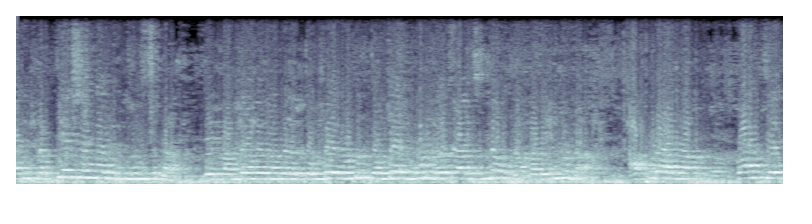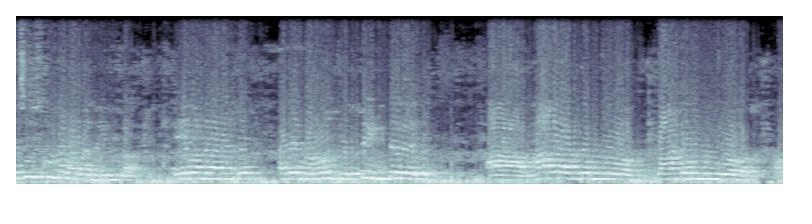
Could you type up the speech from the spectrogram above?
అది ప్రత్యక్షంగా నేను చూస్తున్నా. నేను పంతొమ్మిది వందల తొంభై రెండు తొంభై మూడులో చాలా చిన్న ఉన్నా మరి ఉన్నా అప్పుడు ఆయన వాళ్ళు చర్చించుకున్న వాళ్ళ ఇంట్లో ఏమన్నారంటే అరే మనం చెప్తే ఇంటలేదు. ఆ మహాభారతంలో పాండవులు ఆ,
